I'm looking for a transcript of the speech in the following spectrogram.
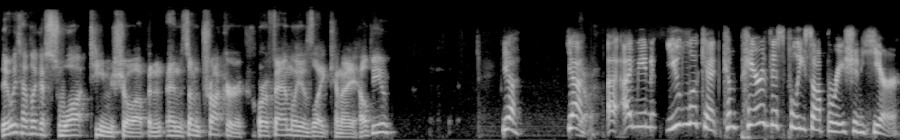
They always have like a SWAT team show up, and and some trucker or a family is like, "Can I help you?" Yeah. Yeah. yeah. I, I mean, you look at compare this police operation here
